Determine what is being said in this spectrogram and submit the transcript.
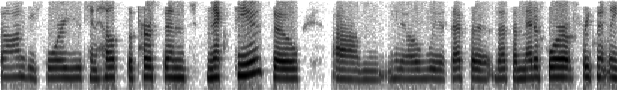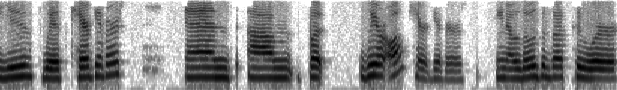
on before you can help the person next to you. So, um, you know, that's a that's a metaphor frequently used with caregivers. And um, but we're all caregivers. You know, those of us who are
